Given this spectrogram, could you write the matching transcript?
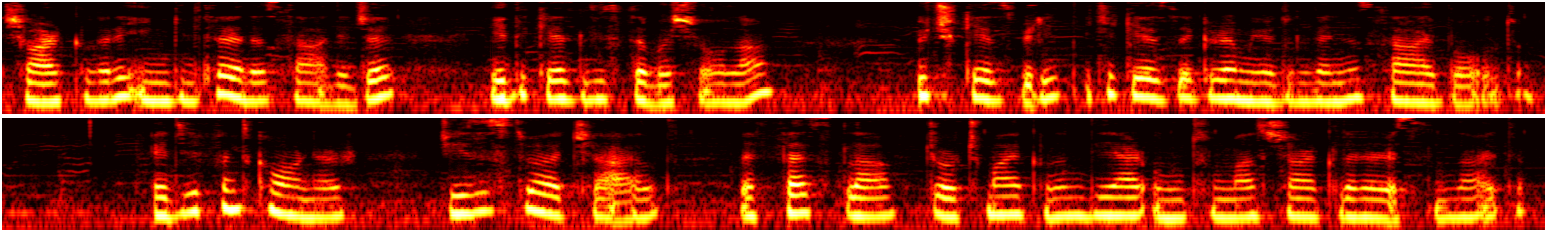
Şarkıları İngiltere'de sadece 7 kez liste başı olan, 3 kez Brit, 2 kez de Grammy ödüllerinin sahibi oldu. A Different Corner, Jesus to a Child ve Fast Love George Michael'ın diğer unutulmaz şarkılar arasındaydı.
